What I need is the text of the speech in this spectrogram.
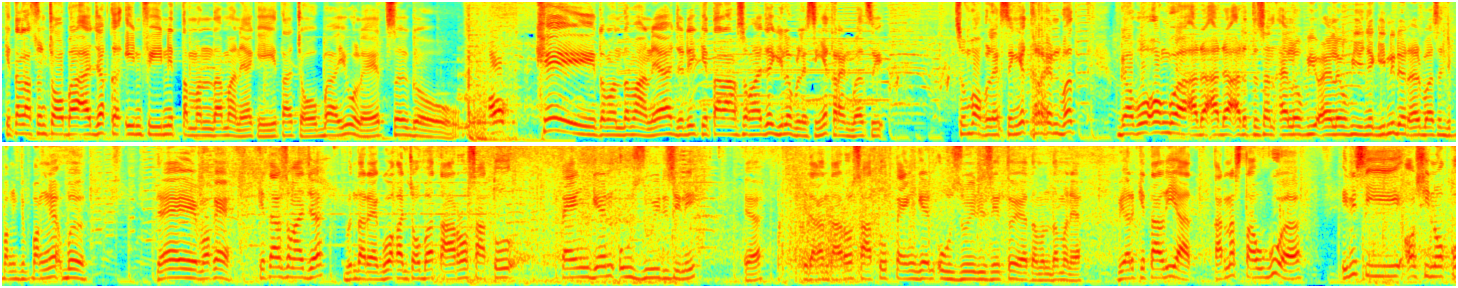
kita langsung coba aja ke Infinite teman-teman ya. Kita coba yuk, let's go. Oke, teman-teman ya. Jadi kita langsung aja gila blessingnya keren banget sih. Sumpah blessingnya keren banget. Gak bohong gua. Ada ada ada tulisan I love you I love you-nya gini dan ada bahasa Jepang-Jepangnya. Be. Damn, oke. Kita langsung aja. Bentar ya, gua akan coba taruh satu Tengen Uzui di sini ya. Kita akan taruh satu Tengen Uzui di situ ya, teman-teman ya. Biar kita lihat karena setahu gua ini si Oshinoko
